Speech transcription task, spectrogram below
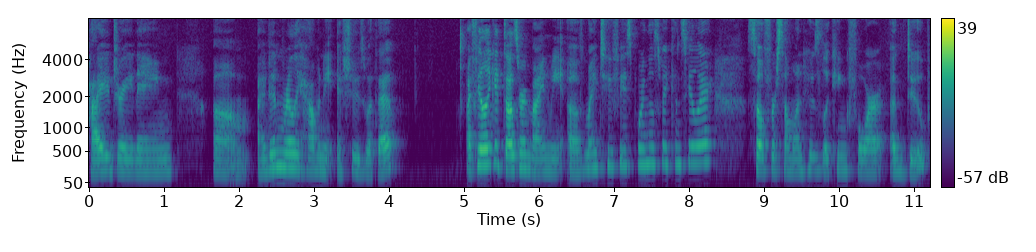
hydrating. Um, I didn't really have any issues with it. I feel like it does remind me of my Too Faced Born This Way concealer. So for someone who's looking for a dupe,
